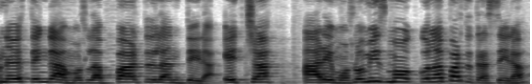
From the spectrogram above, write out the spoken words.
Una vez tengamos la parte delantera hecha, haremos lo mismo con la parte trasera.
